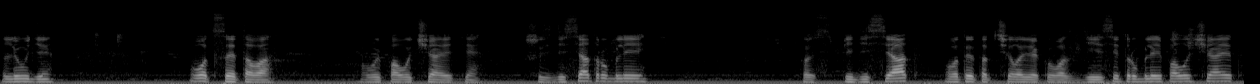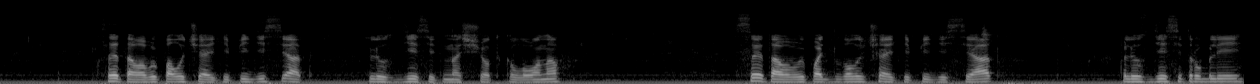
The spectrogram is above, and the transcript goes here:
люди. Вот с этого вы получаете 60 рублей. То есть 50. Вот этот человек у вас 10 рублей получает. С этого вы получаете 50 плюс 10 на счет клонов. С этого вы получаете 50 плюс 10 рублей,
